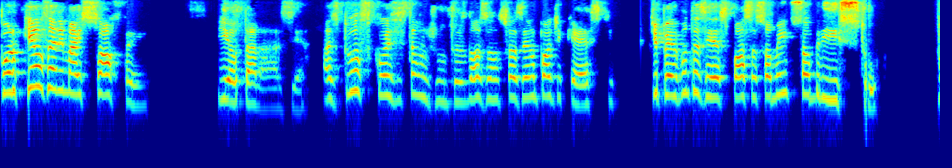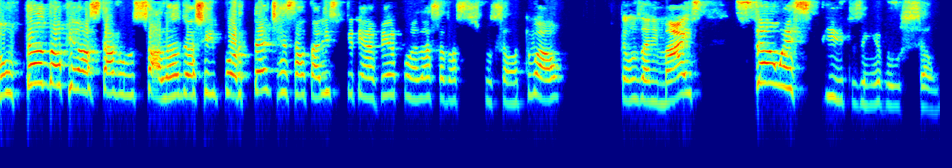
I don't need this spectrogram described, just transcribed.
Por que os animais sofrem e eutanásia? As duas coisas estão juntas. Nós vamos fazer um podcast de perguntas e respostas somente sobre isto. Voltando ao que nós estávamos falando, eu achei importante ressaltar isso, porque tem a ver com a nossa, nossa discussão atual. Então, os animais são espíritos em evolução,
